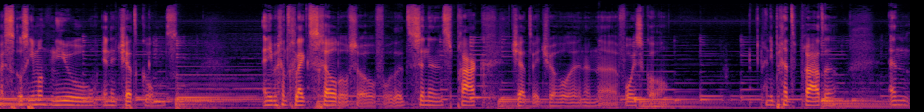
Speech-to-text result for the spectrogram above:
Als, als iemand nieuw in een chat komt. En je begint gelijk te schelden of zo. Het is in een spraakchat, weet je wel. In een uh, voice call. En die begint te praten. En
